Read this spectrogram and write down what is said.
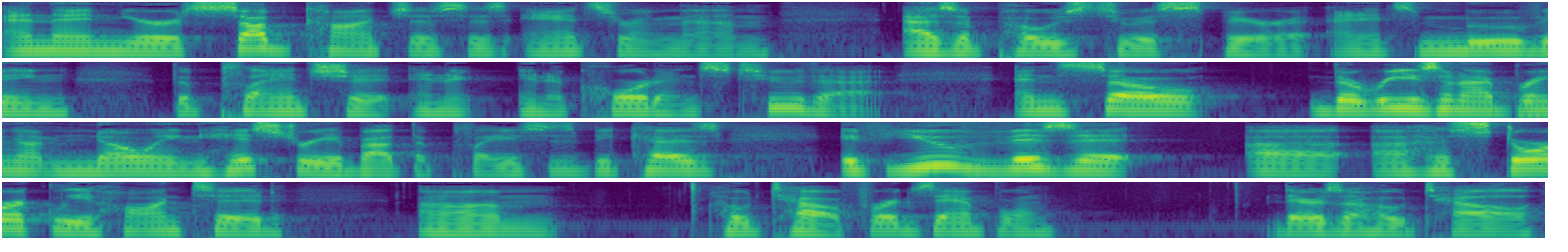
and then your subconscious is answering them as opposed to a spirit and it's moving the planchette in in accordance to that. And so the reason I bring up knowing history about the place is because if you visit a, historically haunted um, hotel, for example, there's a hotel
